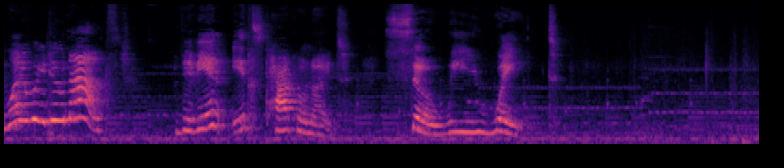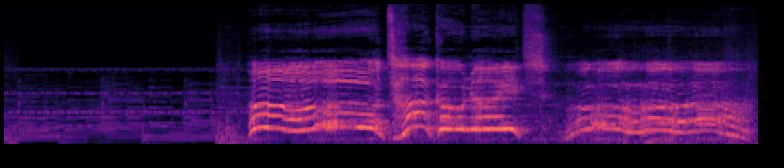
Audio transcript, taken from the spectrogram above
what do we do next? Vivian, it's taco night. So we wait. Oh, taco night! Oh, Hey,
